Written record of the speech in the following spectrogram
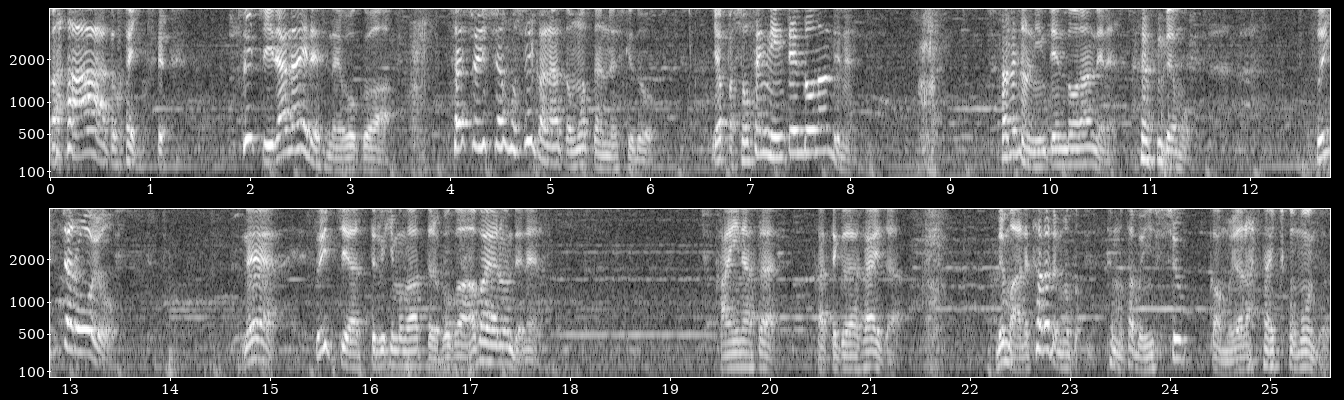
ああとか言って。スイッチいらないですね僕は。最初一瞬欲しいかなと思ったんですけどやっぱ所詮任天堂なんでね。されど任天堂なんでね。でもスイッチやろうよ。ねえスイッチやってる暇があったら僕はアバやるんでね。買いなさい。買ってくださいじゃあ。でもあれただでもでも多分1週間もやらないと思うんだよ。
